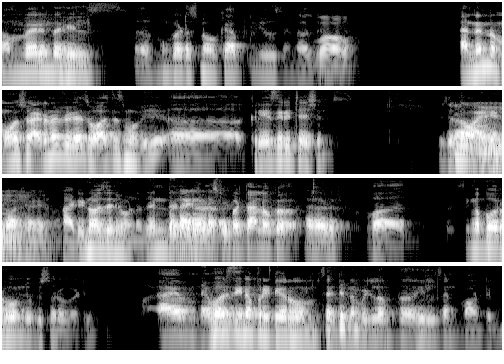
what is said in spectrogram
సమ్వేర్ ఇన్ ద హిల్స్ ముంగట snow cap views and all and then the most I don't know you guys watch this movie Crazy Rich Asians. But దానిలో ఒక సింగపూర్ హోమ్ చూపిస్తారు ఒకటి. I have never seen a prettier home set in the middle of the hills and mountain.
